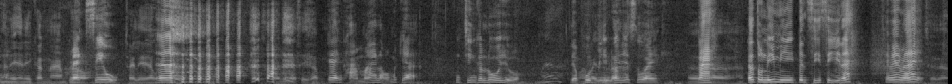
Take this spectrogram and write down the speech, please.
มอันนี้อันนี้กันน้ำเข้าแม็กซิลใช่แล้วอ่าอันนี้สิครับแกล้งถามไม้เหรอเมื่อกี้จริงๆก็รู้อยู่แหมเดี๋ยวพูดไม่รู้ผิดแล้วก็จะซวยเออนะแล้วตรงนี้มีเป็นสีสีๆนะ ใช่ไหมไหมใช่แล้ว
